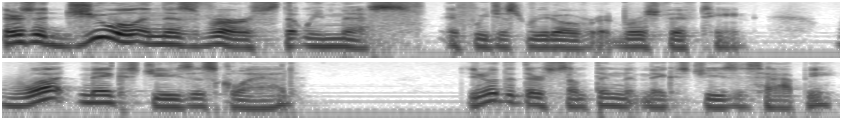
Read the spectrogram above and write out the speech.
there's a jewel in this verse that we miss if we just read over it. Verse 15. What makes Jesus glad? Do you know that there's something that makes Jesus happy?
